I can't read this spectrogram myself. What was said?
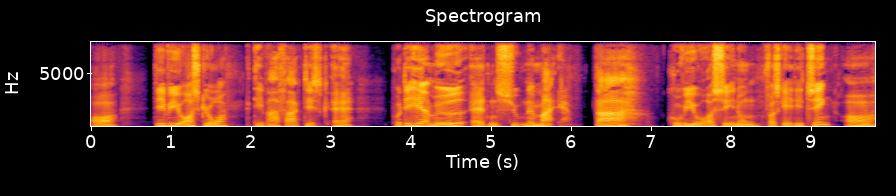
og det vi også gjorde, det var faktisk, at på det her møde af den 7. maj, der kunne vi jo også se nogle forskellige ting, og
